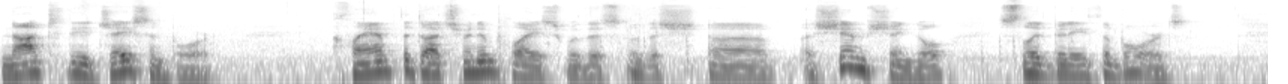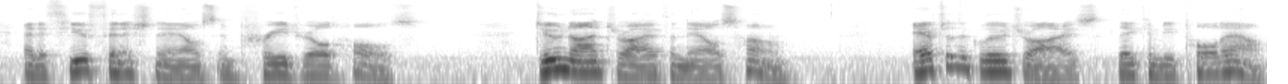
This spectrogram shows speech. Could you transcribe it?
not to the adjacent board. Clamp the Dutchman in place with, this, with a, uh, a shim shingle slid beneath the boards, and a few finished nails in pre drilled holes. Do not drive the nails home. After the glue dries, they can be pulled out,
